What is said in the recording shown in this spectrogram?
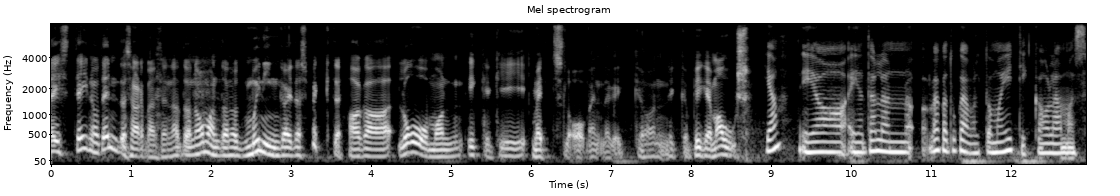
neist teinud enda sarnase, nad on omandanud mõningaid aspekte, aga loom on ikkagi metsloom ennekõike, on ikka pigem aus jah, ja, ja, ja tal on väga tugevalt oma eetika olemas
